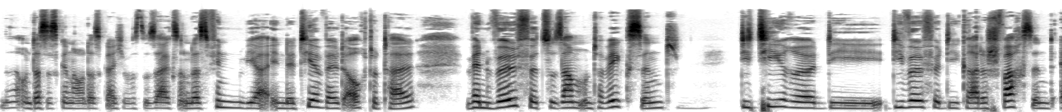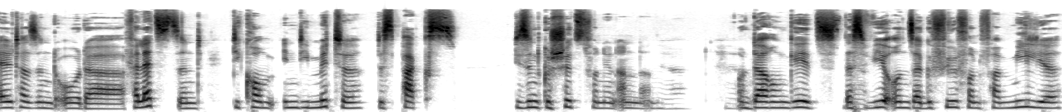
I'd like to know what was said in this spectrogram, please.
Ne? Und das ist genau das Gleiche, was du sagst. Und das finden wir in der Tierwelt auch total. Wenn Wölfe zusammen unterwegs sind, mhm. die Tiere, die, die Wölfe, die gerade schwach sind, älter sind oder verletzt sind, die kommen in die Mitte des Packs. Die sind geschützt von den anderen. Ja, ja. Und darum geht's, dass ja. wir unser Gefühl von Familie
